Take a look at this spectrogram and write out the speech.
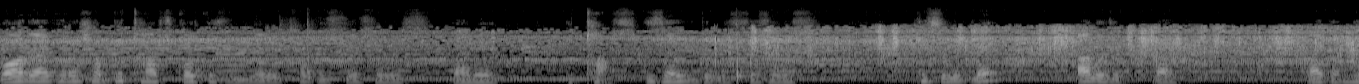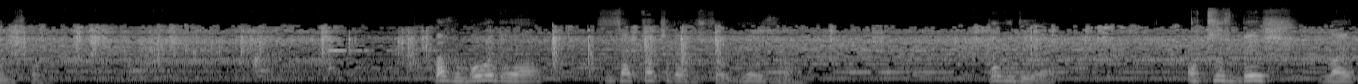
Bu arada arkadaşlar bu tarz korku filmleri çok istiyorsanız yani tarz güzel video istiyorsanız kesinlikle anladım. Like. Like atmayı unutmayın. Bakın bu videoya sizden kaç like istiyorum biliyor musunuz? Bu videoya 35 like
